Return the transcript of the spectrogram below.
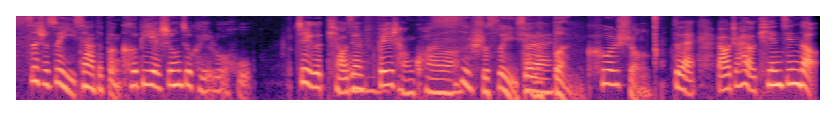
四十岁以下的本科毕业生就可以落户。这个条件非常宽了，四十岁以下的本科生，对，然后这还有天津的，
